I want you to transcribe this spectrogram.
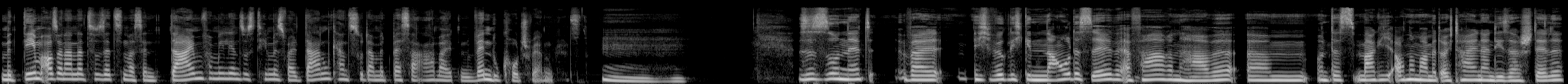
mit dem auseinanderzusetzen, was in deinem Familiensystem ist, weil dann kannst du damit besser arbeiten, wenn du Coach werden willst. Mhm. Es ist so nett, weil ich wirklich genau dasselbe erfahren habe. Ähm, und das mag ich auch nochmal mit euch teilen an dieser Stelle,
